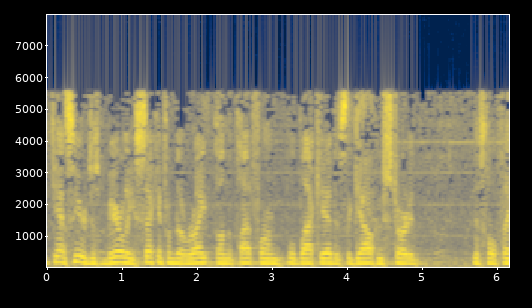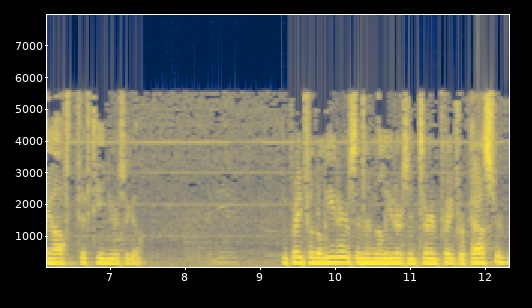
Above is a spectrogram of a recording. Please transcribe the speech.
you can't see her just barely. Second from the right on the platform, little black head, is the gal who started this whole thing off 15 years ago. We prayed for the leaders, and then the leaders in turn prayed for Pastor.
